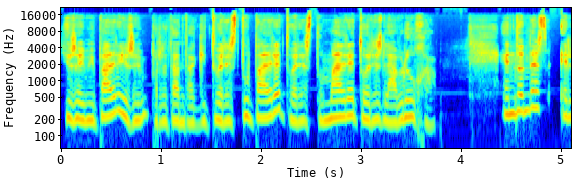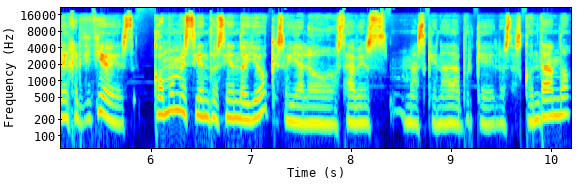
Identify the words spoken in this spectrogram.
yo soy mi padre, yo por lo tanto, aquí tú eres tu padre, tú eres tu madre, tú eres la bruja. Entonces, el ejercicio es cómo me siento siendo yo, que eso ya lo sabes más que nada porque lo estás contando.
